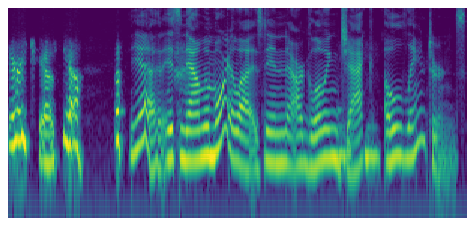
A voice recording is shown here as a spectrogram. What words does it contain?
fairy tales. Yeah. Yeah, it's now memorialized in our glowing Jack O' lanterns.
